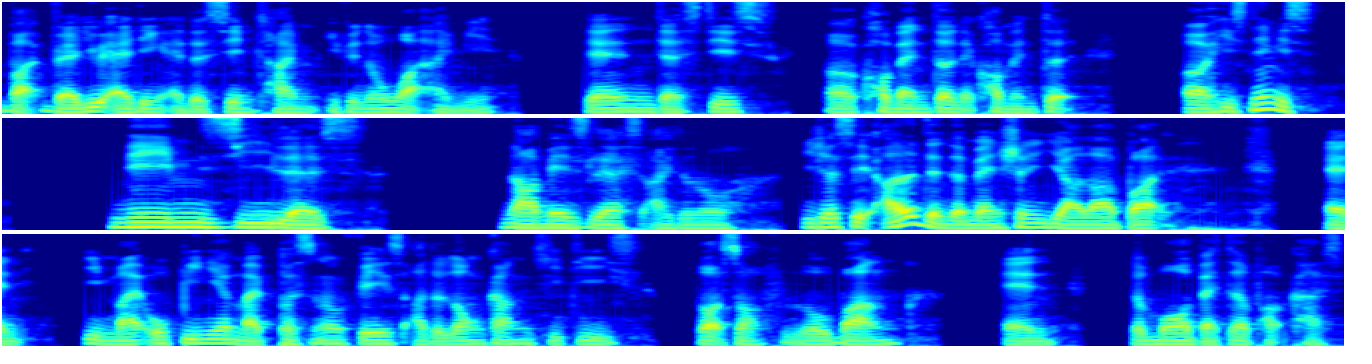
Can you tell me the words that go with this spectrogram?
but value adding at the same time, if you know what I mean. Then there's this uh, commenter that commented. Uh, his name is Name Ziles. Names less, I don't know. He just said, other than the mentioned Yah Lah But and in my opinion, my personal face are the Longkang Kitties, lots of lobang, and the more better podcast.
